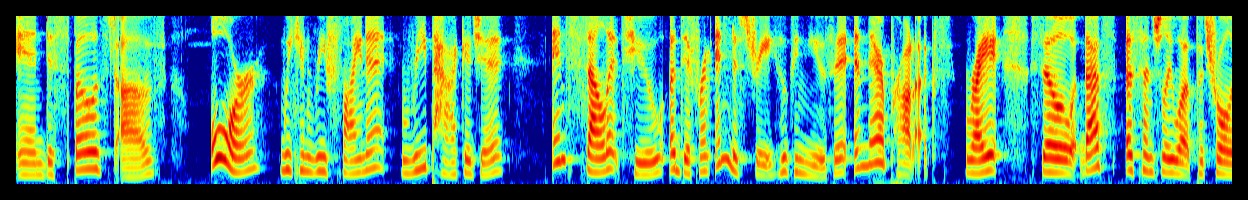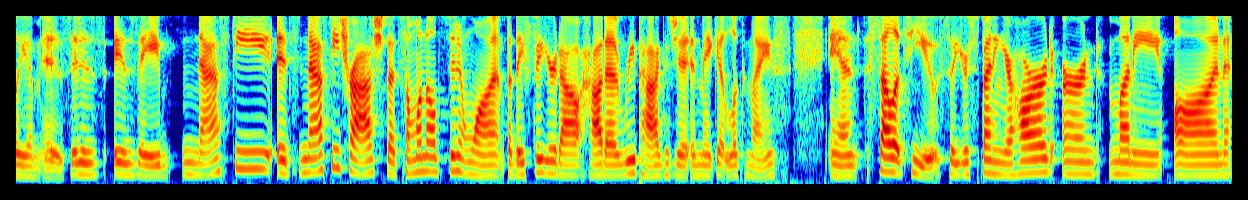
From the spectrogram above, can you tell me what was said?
and disposed of, or we can refine it, repackage it, and sell it to a different industry who can use it in their products, right? So that's essentially what petroleum is. It is is a nasty, it's nasty trash that someone else didn't want, but they figured out how to repackage it and make it look nice and sell it to you. So you're spending your hard-earned money on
